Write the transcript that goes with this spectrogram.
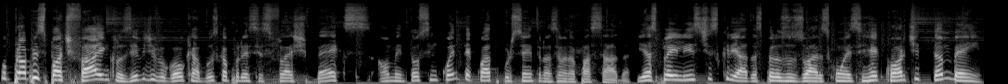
O próprio Spotify, inclusive, divulgou que a busca por esses flashbacks aumentou 54% na semana passada. E as playlists criadas pelos usuários com esse recorte também.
